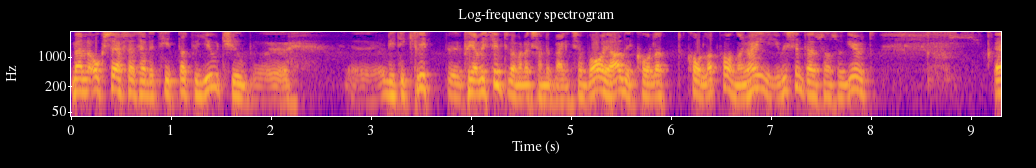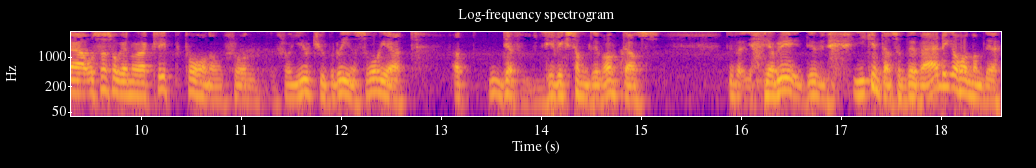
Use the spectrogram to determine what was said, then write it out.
Men också efter att jag hade tittat på Youtube eh, Eh, lite klipp, för jag visste inte vem Alexander Bengtsson var, jag har aldrig kollat, kollat på honom, jag, jag visste inte ens hur han såg ut. Eh, och sen såg jag några klipp på honom från, från Youtube och då insåg jag att, att det, det, liksom, det var inte ens det, jag blev, det gick inte ens att bevärdiga honom det.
